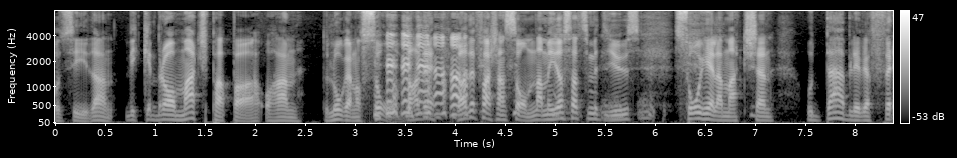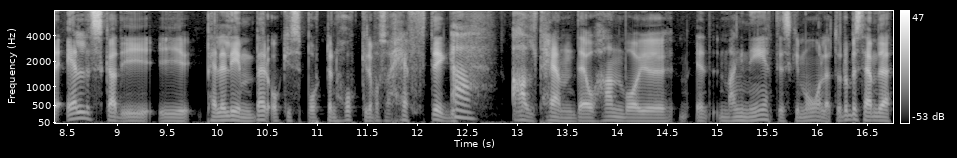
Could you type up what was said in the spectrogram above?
åt sidan. Vilken bra match pappa! Och han då låg han och sov, då hade, då hade farsan somnat men jag satt som ett ljus, såg hela matchen och där blev jag förälskad i, i Pelle Lindberg och i sporten hockey, det var så häftig. Ah. Allt hände och han var ju magnetisk i målet. Och då bestämde jag,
